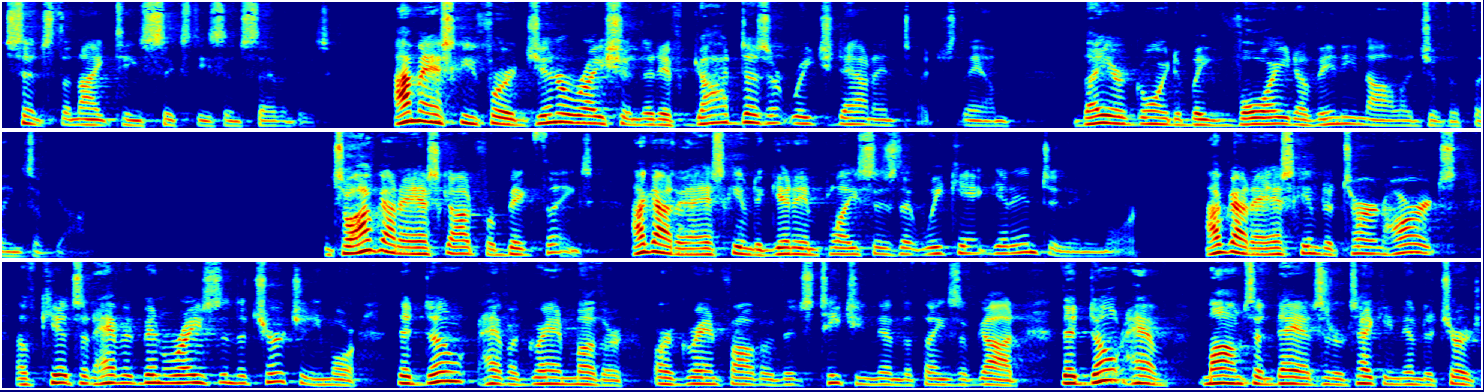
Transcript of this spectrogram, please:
since the 1960s and 70s. I'm asking for a generation that if God doesn't reach down and touch them, they are going to be void of any knowledge of the things of God. And so I've got to ask God for big things. I got to ask Him to get in places that we can't get into anymore. I've got to ask Him to turn hearts of kids that haven't been raised in the church anymore, that don't have a grandmother or a grandfather that's teaching them the things of God, that don't have moms and dads that are taking them to church,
